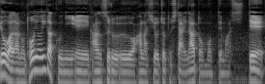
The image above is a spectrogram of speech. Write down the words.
今日はあの、東洋医学に、えー、関するお話をちょっとしたいなと思ってまして、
